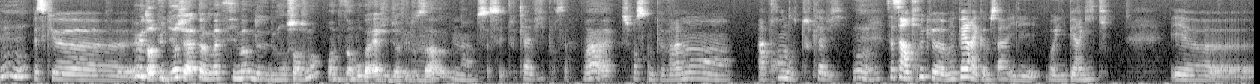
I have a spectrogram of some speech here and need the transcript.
Mhm. Parce que. euh, Oui, t'aurais pu te dire j'ai atteint le maximum de, de mon changement en disant bon bah eh, j'ai déjà fait tout ça. Non, ça c'est toute la vie pour ça. Ouais, ouais. Je pense qu'on peut vraiment apprendre toute la vie. Mhm. Ça, c'est un truc. euh, mon père est comme ça. Il est, bon, il est hyper geek. Et euh,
